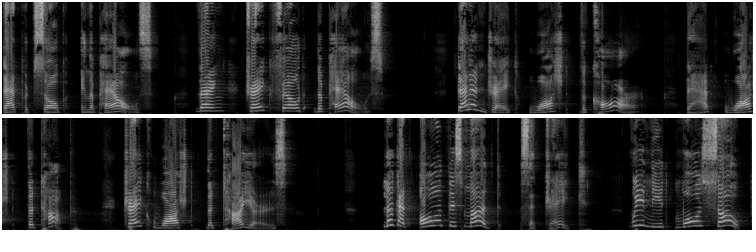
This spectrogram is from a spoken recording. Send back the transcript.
Dad put soap in the pails. Then Jake filled the pails. Dad and Jake washed the car. Dad washed the top. Jake washed the tires. Look at all this mud, said Jake. We need more soap.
